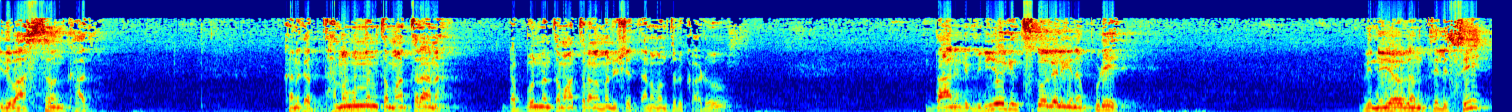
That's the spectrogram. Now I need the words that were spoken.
ఇది వాస్తవం కాదు. కనుక ధనం ఉన్నంత మాత్రాన డబ్బున్నంత మాత్రాన మనిషి ధనవంతుడు కాడు. దానిని వినియోగించుకోగలిగినప్పుడే వినియోగం తెలిసి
